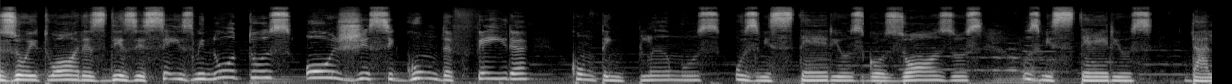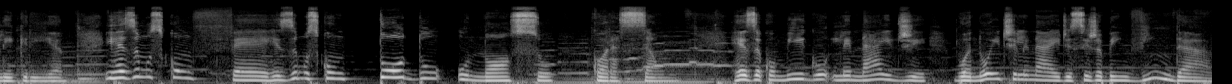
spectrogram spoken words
18 horas 16 minutos. Hoje, segunda-feira, contemplamos os mistérios gozosos, os mistérios da alegria. E rezamos com fé, rezamos com todo o nosso coração. Reza comigo, Lenaide. Boa noite, Lenaide. Seja bem-vinda.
